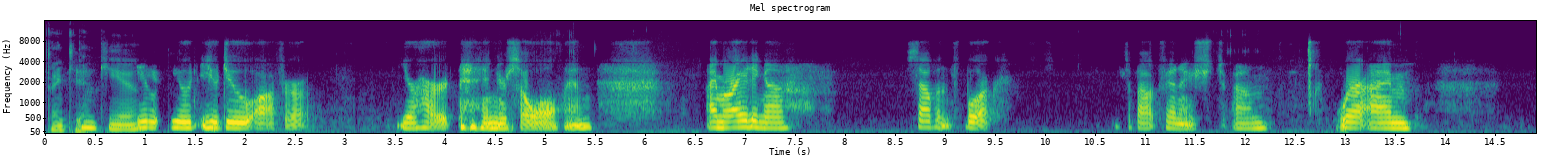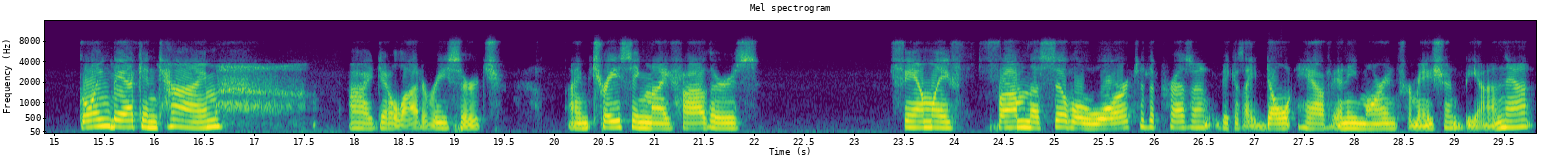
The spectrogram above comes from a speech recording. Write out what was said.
Thank you. Thank you. You you you do offer your heart and your soul, and I'm writing a seventh book. It's about finished, um, where I'm going back in time. I did a lot of research. I'm tracing my father's family from the Civil War to the present because I don't have any more information beyond that.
